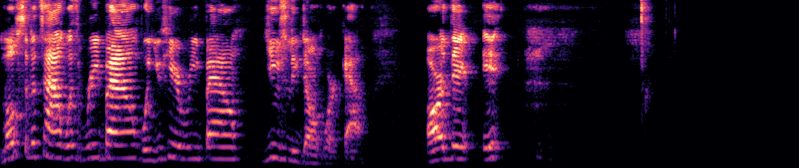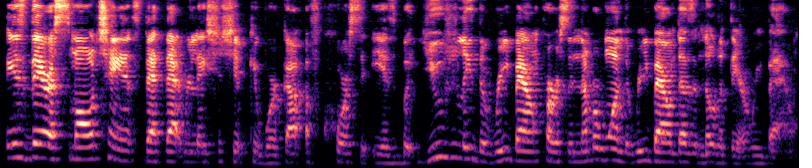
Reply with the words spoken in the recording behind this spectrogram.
most of the time with rebound, when you hear rebound, usually don't work out. Are there it is there a small chance that that relationship could work out? Of course it is, but usually the rebound person, number one, the rebound doesn't know that they're a rebound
